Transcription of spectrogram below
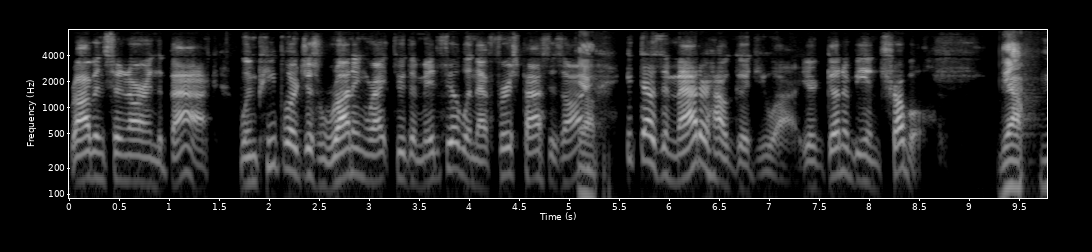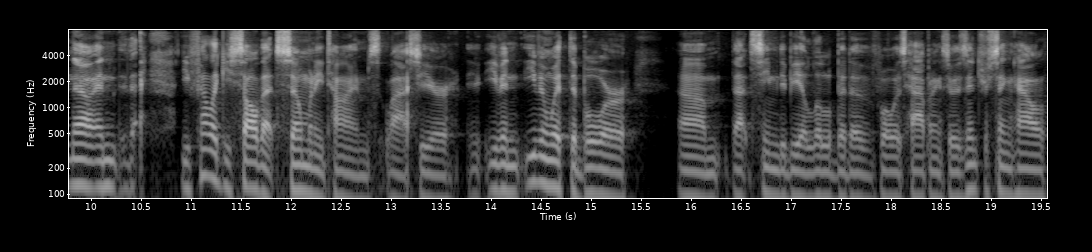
Robinson are in the back, when people are just running right through the midfield when that first pass is on, yeah. it doesn't matter how good you are. You're going to be in trouble. Yeah, no, and th- you felt like you saw that so many times last year. Even even with De Boer, um, that seemed to be a little bit of what was happening. So it was interesting how,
